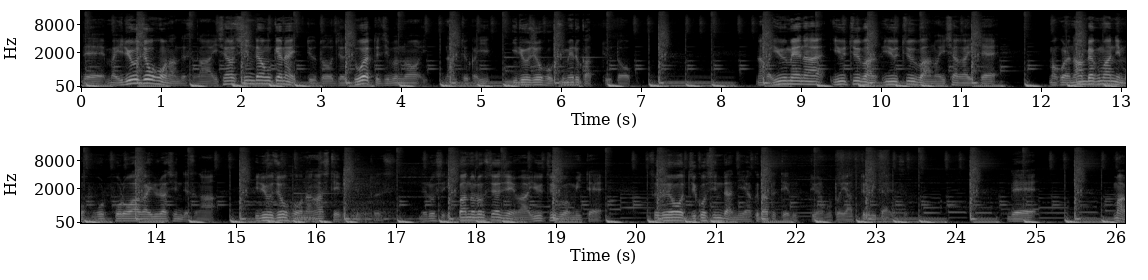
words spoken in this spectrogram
で、まあ、医療情報なんですが医者の診断を受けないっていうとじゃあどうやって自分の何ていうか医療情報を決めるかっていうとなんか有名な YouTuber, YouTuber の医者がいて、まあ、これ何百万人もフォロワーがいるらしいんですが医療情報を流しているということです。でロシ一般のロシア人は YouTube を見てそれを自己診断に役立てているっていうようなことをやってるみたいです。でまあ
